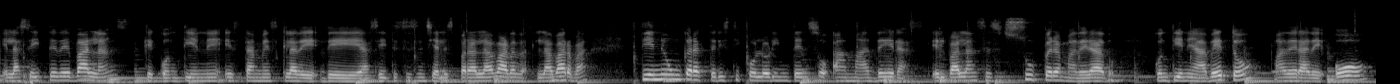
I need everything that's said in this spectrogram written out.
el aceite de Balance, que contiene esta mezcla de, aceites esenciales para la barba, la barba, tiene un característico olor intenso a maderas. El Balance es súper amaderado. Contiene abeto, madera de O,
